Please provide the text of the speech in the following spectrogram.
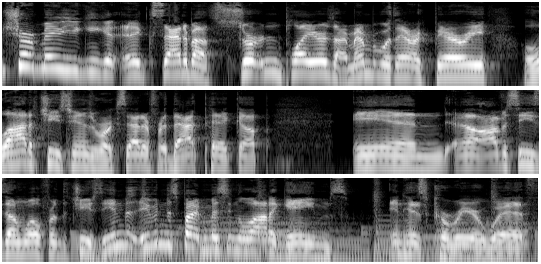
Sure, maybe you can get excited about certain players. I remember with Eric Berry, a lot of Chiefs fans were excited for that pickup. And uh, obviously, he's done well for the Chiefs, even, despite missing a lot of games in his career with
